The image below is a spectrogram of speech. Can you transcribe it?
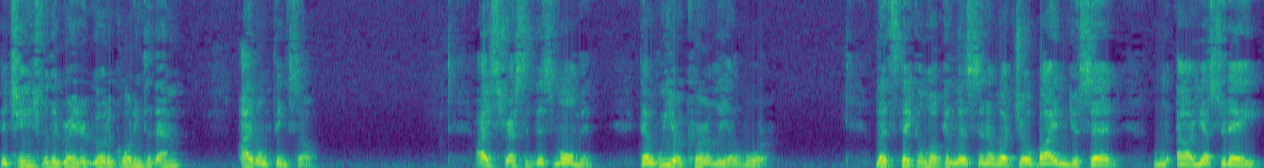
The change for the greater good, according to them? I don't think so. I stress at this moment that we are currently at war. Let's take a look and listen at what Joe Biden just said uh, yesterday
